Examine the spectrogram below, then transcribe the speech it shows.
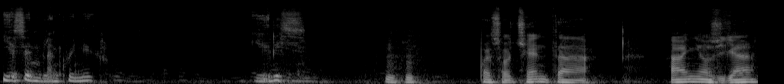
y es en blanco y negro. Y gris. Pues 80 años ya.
